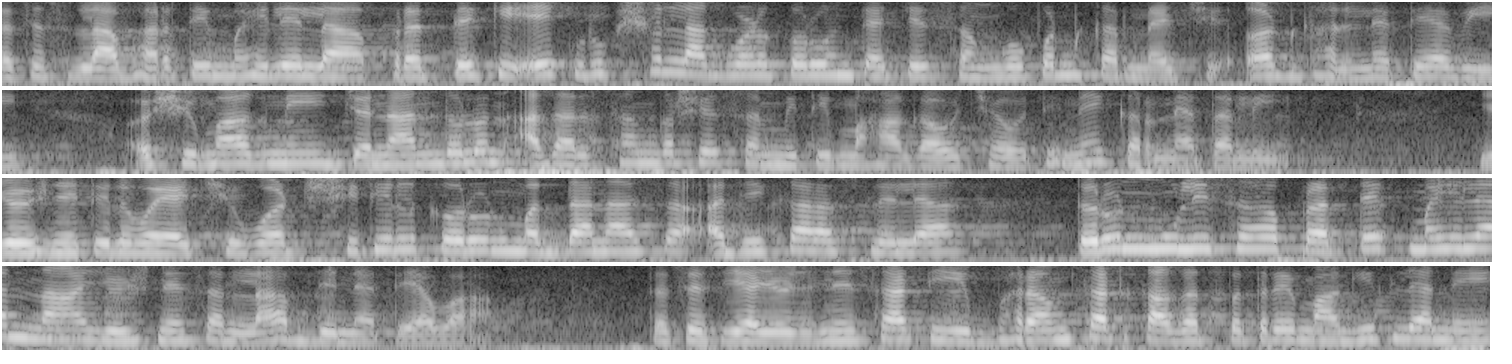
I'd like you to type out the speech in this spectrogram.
तसेच लाभार्थी महिलेला प्रत्येकी एक वृक्ष लागवड करून त्याचे संगोपन करण्याची अट घालण्यात यावी अशी मागणी जनआंदोलन आधार संघर्ष समिती महागावच्या वतीने करण्यात आली. योजनेतील वयाची वट शिथिल करून मतदानाचा अधिकार असलेल्या तरुण मुलीसह प्रत्येक महिलांना योजनेचा लाभ देण्यात यावा. तसेच या योजनेसाठी भरमसाठ कागदपत्रे मागितल्याने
